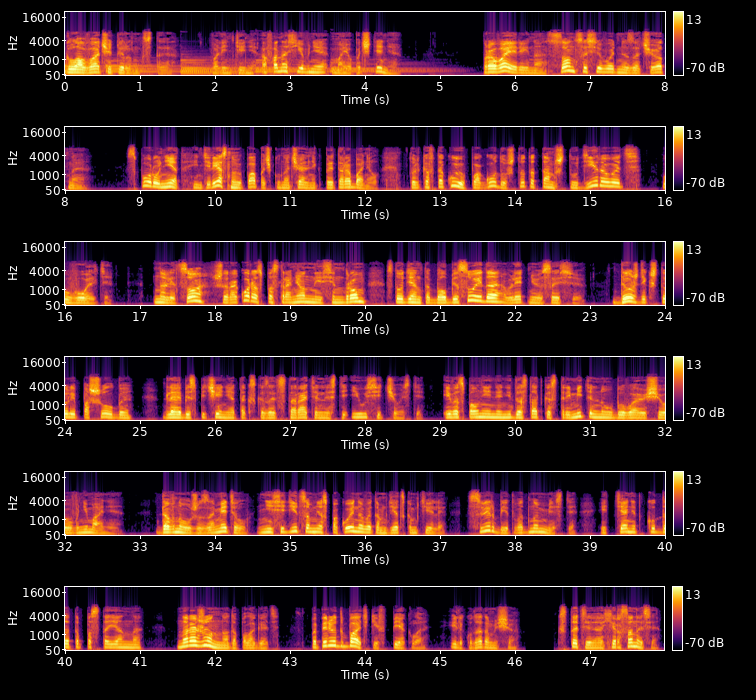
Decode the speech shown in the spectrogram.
Глава 14. Валентине Афанасьевне мое почтение. Права, Ирина, солнце сегодня зачетное. Спору нет, интересную папочку начальник притарабанил. Только в такую погоду что-то там штудировать увольте. На лицо широко распространенный синдром студента-балбесоида в летнюю сессию. Дождик, что ли, пошел бы для обеспечения, так сказать, старательности и усидчивости и восполнения недостатка стремительно убывающего внимания. Давно уже заметил, не сидится мне спокойно в этом детском теле. Свербит в одном месте и тянет куда-то постоянно. Нарожен, надо полагать. Поперед батьки в пекло. Или куда там еще. Кстати, о Херсонесе.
